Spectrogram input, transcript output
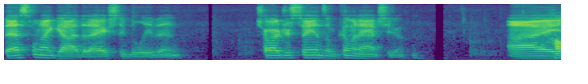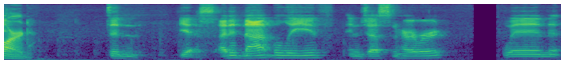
best one I got that I actually believe in. Chargers fans, I'm coming at you. I Hard. didn't. Yes, I did not believe in Justin Herbert when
